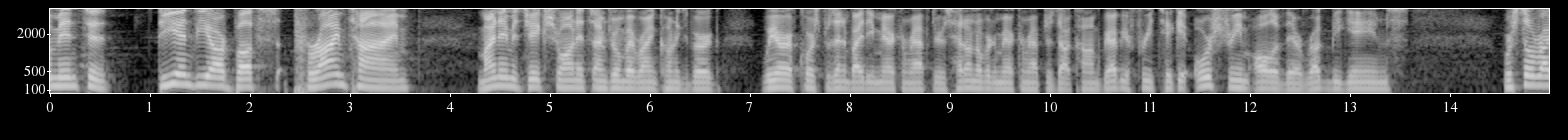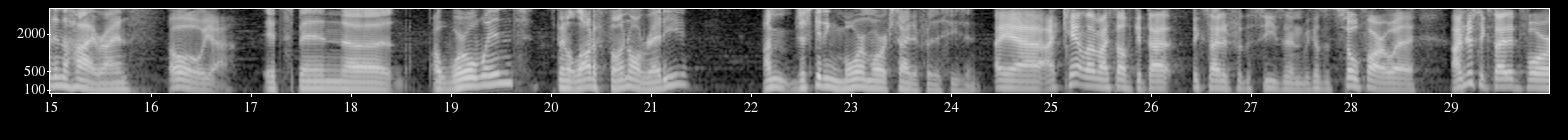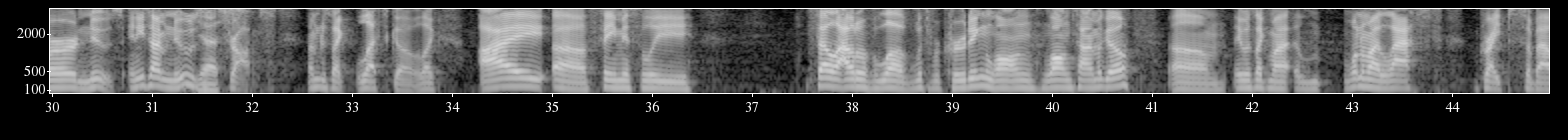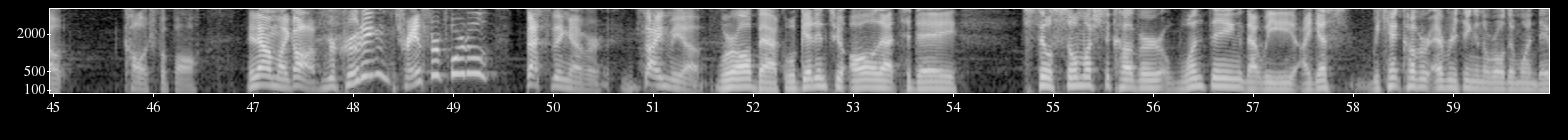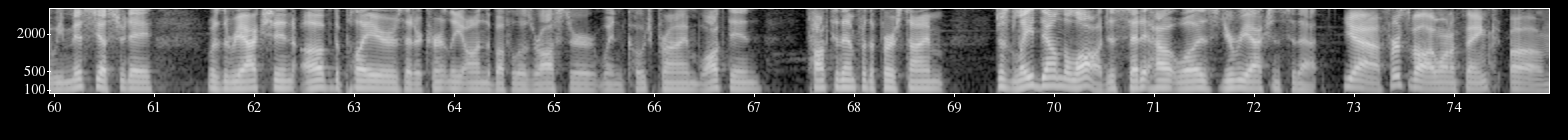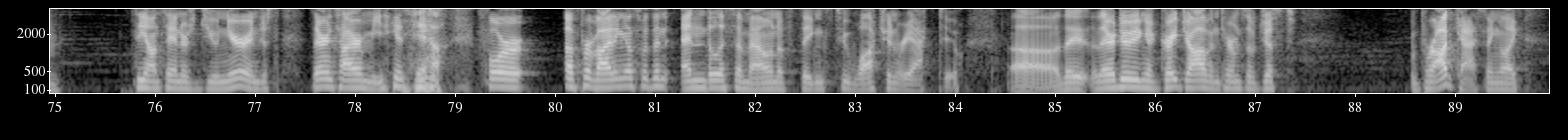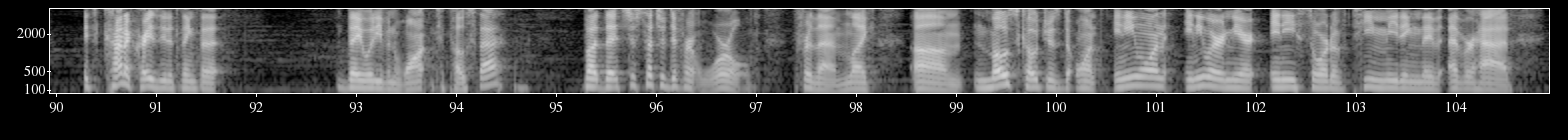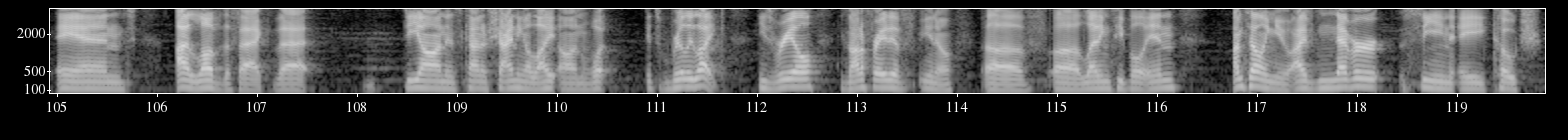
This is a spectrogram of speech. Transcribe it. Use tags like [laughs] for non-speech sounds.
Welcome into DNVR Buffs Prime Time. My name is Jake Schwanitz. I'm joined by Ryan Koenigsberg. We are, of course, presented by the American Raptors. Head on over to AmericanRaptors.com, grab your free ticket, or stream all of their rugby games. We're still riding the high, Ryan. Oh yeah. It's been uh, a whirlwind. It's been a lot of fun already. I'm just getting more and more excited for the season. I uh, I can't let myself get that excited for the season because it's so far away. I'm just excited for news. Anytime news Yes. drops, I'm just like, let's go. Like I uh, famously fell out of love with recruiting long, long time ago. Um, it was like my one of my last gripes about college football, and now I'm like, oh, recruiting, transfer portal, best thing ever. Sign me up. We're all back. We'll get into all of that today. Still so much to cover. One thing that we, I guess, we can't cover everything in the world in one day. We missed yesterday was the reaction of the players that are currently on the Buffaloes roster when Coach Prime walked in, talked to them for the first time, just laid down the law, just said it how it was. Your reactions to that? Yeah, first of all, I want to thank um, Deion Sanders Jr. and just their entire media [laughs] team Yeah. for uh, providing us with an endless amount of things to watch and react to. Uh, they they're doing a great job in terms of just broadcasting. Like, it's kind of crazy to think that they would even want to post that, but it's just such a different world for them. Like, um, most coaches don't want anyone anywhere near any sort of team meeting they've ever had, and I love the fact that Deion is kind of shining a light on what it's really like. He's real. He's not afraid of you know of uh, letting people in. I'm telling you, I've never seen a coach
